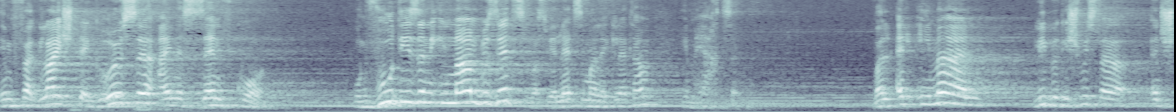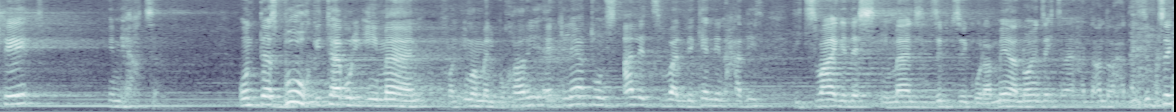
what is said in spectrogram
im Vergleich der Größe eines Senfkorn. Und wo diesen Iman besitzt, was wir letztes Mal erklärt haben, im Herzen. Weil Al-Iman, liebe Geschwister, entsteht im Herzen. Und das Buch Kitabul Iman von Imam al-Bukhari erklärt uns alle, weil wir kennen den Hadith, die Zweige des Iman sind 70 oder mehr, 69, ein anderer Hadith 70,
